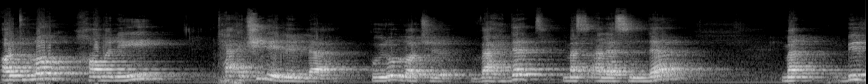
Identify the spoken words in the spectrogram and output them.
Aytullah Xameneyi təkid edirlər, buyururlar ki, vəhdət məsələsində mən bir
